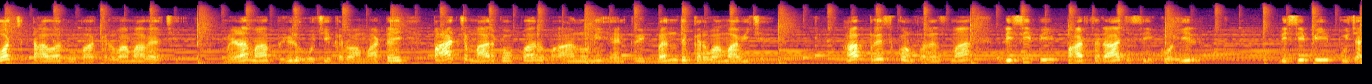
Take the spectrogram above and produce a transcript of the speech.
વોચ ટાવર ઊભા કરવામાં આવ્યા છે. મેળામાં ભીડ ઓછી કરવા માટે પાંચ માર્ગો પર વાહનોની એન્ટ્રી બંધ કરવામાં આવી છે. આ પ્રેસ કોન્ફરન્સમાં ડીસીપી પાર્થરાજસિંહ ગોહિલ, ડીસીપી પૂજા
